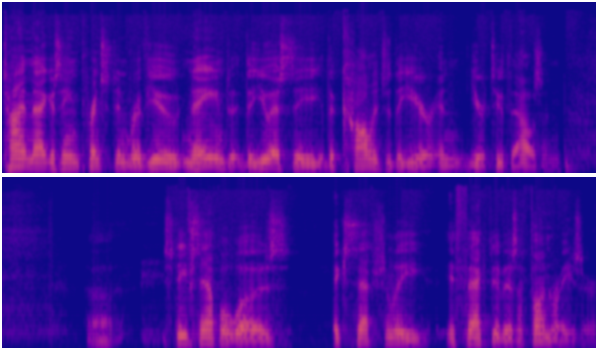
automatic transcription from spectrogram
Time Magazine Princeton Review named the USC the College of the Year in year 2000. Uh, Steve Sample was exceptionally effective as a fundraiser.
